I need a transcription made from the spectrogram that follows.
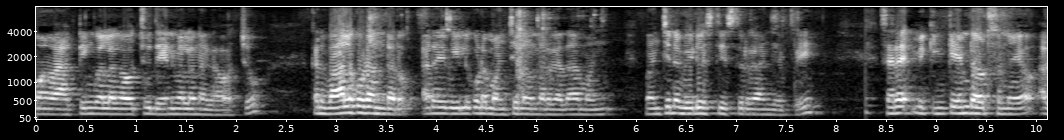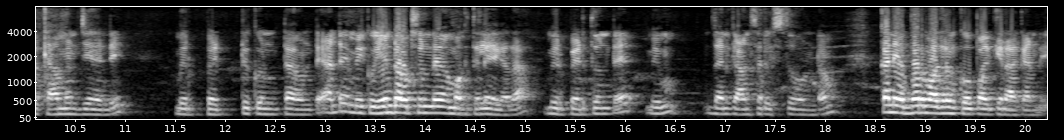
మా యాక్టింగ్ వల్ల కావచ్చు దేని వల్లనే కావచ్చు. కానీ వాళ్ళు కూడా అంటారు అరే వీళ్ళు కూడా మంచిగా ఉన్నారు కదా మం మంచిగా వీడియోస్ తీస్తురుగా అని చెప్పి. సరే మీకు ఇంకేం డౌట్స్ ఉన్నాయో ఆ కామెంట్ చేయండి. మీరు పెట్టుకుంటా ఉంటే అంటే మీకు ఏం డౌట్స్ ఉన్నాయో మాకు తెలియదు కదా. మీరు పెడుతుంటే మేము దానికి ఆన్సర్ ఇస్తూ ఉంటాం. కానీ ఎవ్వరు మాత్రం కోపానికి రాకండి.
